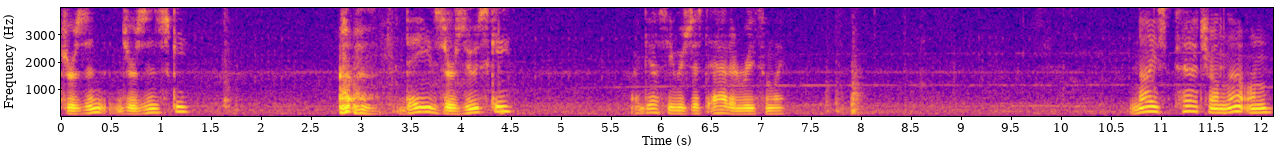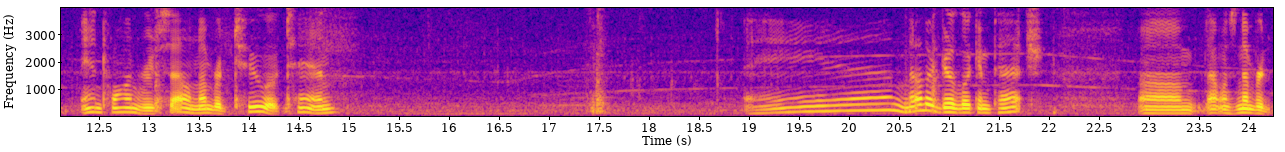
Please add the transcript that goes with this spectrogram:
Jerzin-. Dave Zerzewski. I guess he was just added recently. Nice patch on that one. Antoine Roussel, number 2 of 10. And another good looking patch. Um, that one's numbered,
